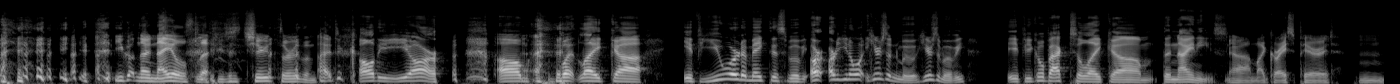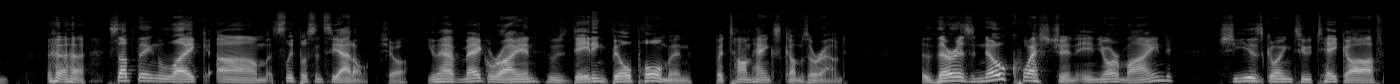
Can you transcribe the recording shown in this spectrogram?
you got no nails left. You just chewed through them. I had to call the ER. Um, but like, uh, if you were to make this movie, or, or you know what? Here's a movie. Here's a movie. If you go back to like um the '90s, Ah, my grace period. Mm, something like um Sleepless in Seattle, sure. you have Meg Ryan who's dating Bill Pullman, but Tom Hanks comes around. There is no question in your mind she is going to take off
